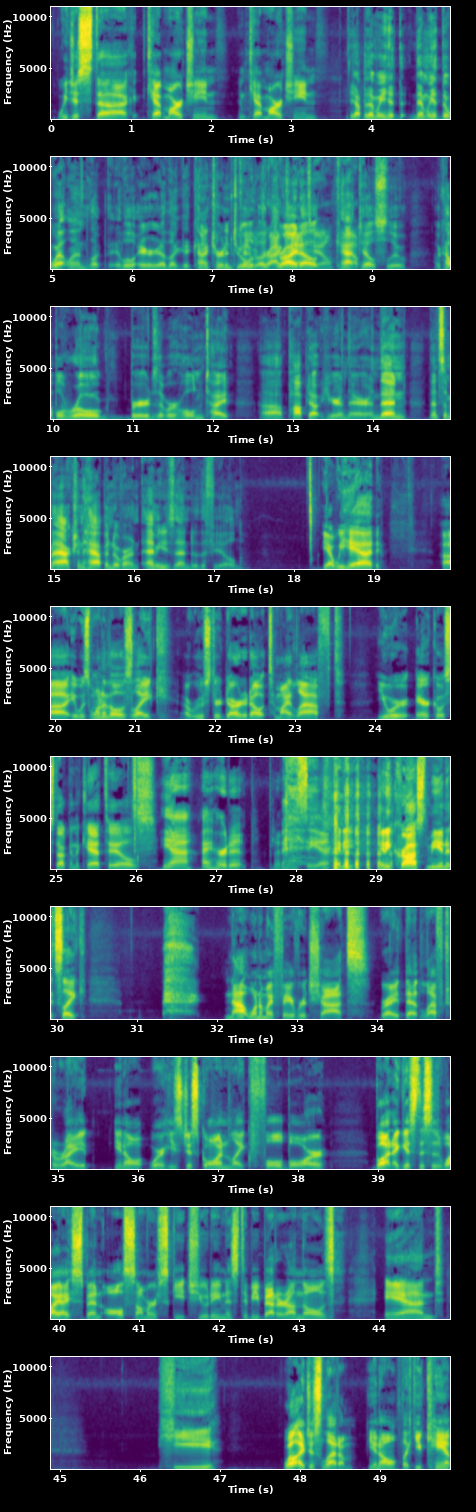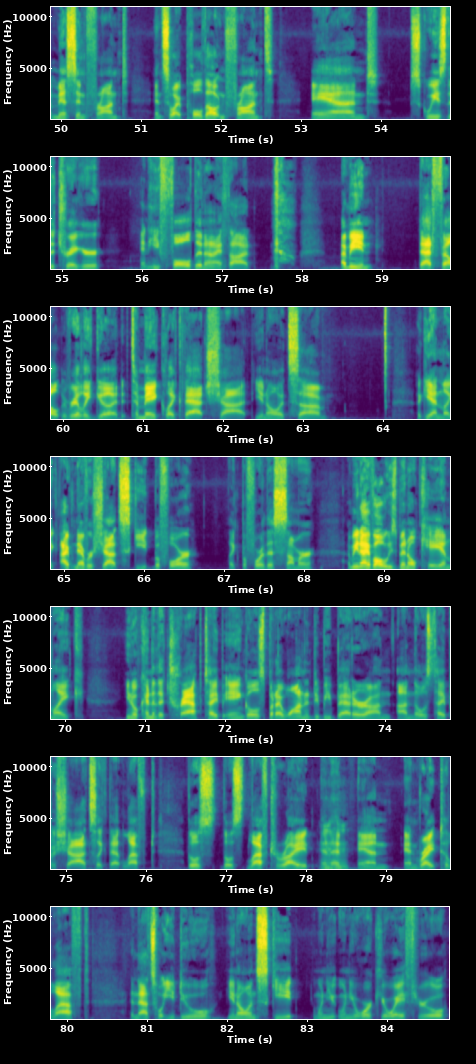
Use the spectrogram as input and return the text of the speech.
we just uh, kept marching and kept marching. Yep. Then we hit the, then we hit the wetland, like a little area, like it kind of turned into a Kind little a dry dried cattail, out cattail slough. A couple rogue birds that were holding tight uh, popped out here and there, and then then some action happened over on Emmy's end of the field. Yeah, we had. Uh, it was one of those like a rooster darted out to my left. You were Erica was stuck in the cattails, Yeah, I heard it, but I didn't see it. and he and he crossed me, and it's like not one of my favorite shots. Right, that left to right, you know, where he's just going like full bore. But I guess this is why I spent all summer skeet shooting is to be better on those, and he well, I just let him, you know, like you can't miss in front. And so I pulled out in front and squeezed the trigger and he folded and I thought I mean, that felt really good to make like that shot. You know, it's um again, like I've never shot skeet before, like before this summer. I mean, I've always been okay in like you know, kind of the trap type angles, but I wanted to be better on on those type of shots, like that left, those those left to right, and then mm-hmm. and and right to left, and that's what you do, you know, in skeet when you when you work your way through.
